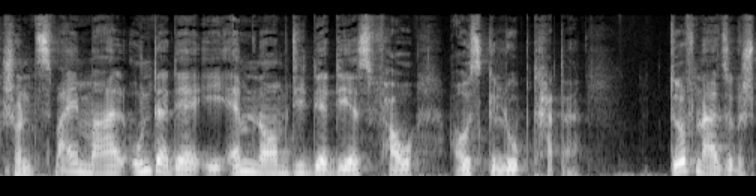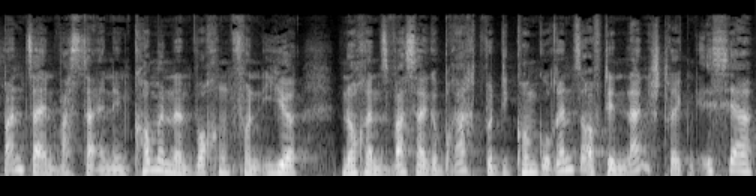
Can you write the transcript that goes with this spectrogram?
schon zweimal unter der EM-Norm, die der DSV ausgelobt hatte dürfen also gespannt sein, was da in den kommenden Wochen von ihr noch ins Wasser gebracht wird. Die Konkurrenz auf den Langstrecken ist ja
